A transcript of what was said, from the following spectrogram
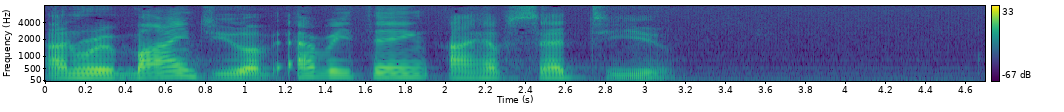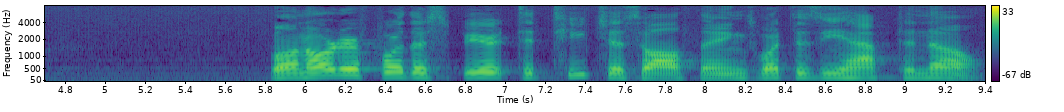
and remind you of everything I have said to you. Well, in order for the Spirit to teach us all things, what does He have to know?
